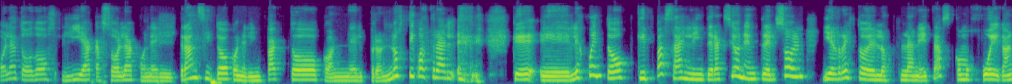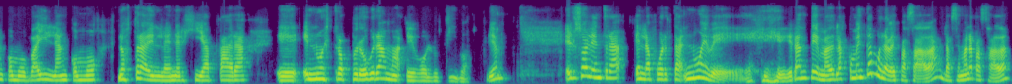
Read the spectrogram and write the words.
Hola a todos, Lía Casola con el tránsito, con el impacto, con el pronóstico astral, que eh, les cuento qué pasa en la interacción entre el Sol y el resto de los planetas, cómo juegan, cómo bailan, cómo nos traen la energía para eh, en nuestro programa evolutivo. Bien. El Sol entra en la puerta 9, gran tema, las comentamos la vez pasada, la semana pasada,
